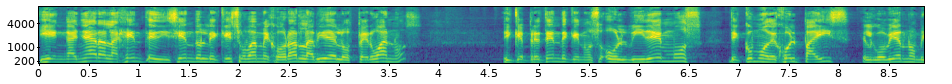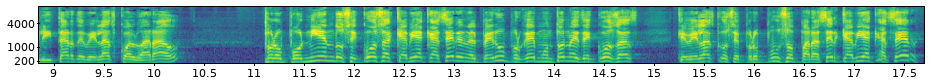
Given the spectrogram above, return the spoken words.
y engañar a la gente diciéndole que eso va a mejorar la vida de los peruanos y que pretende que nos olvidemos de cómo dejó el país el gobierno militar de Velasco Alvarado, proponiéndose cosas que había que hacer en el Perú, porque hay montones de cosas que Velasco se propuso para hacer que había que hacer,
